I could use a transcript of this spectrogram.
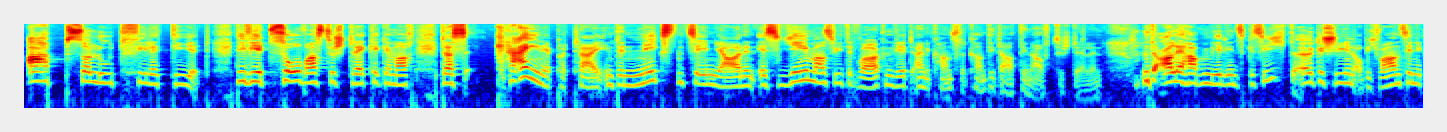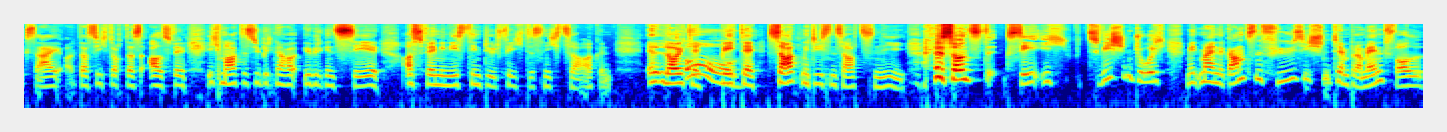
absolut filetiert. Die wird sowas zur Strecke gemacht, dass keine Partei in den nächsten zehn Jahren es jemals wieder wagen wird, eine Kanzlerkandidatin aufzustellen. Und alle haben mir ins Gesicht äh, geschrien, ob ich wahnsinnig sei, dass ich doch das als Fem ich mag das übrigens sehr. Als Feministin dürfe ich das nicht sagen. Äh, Leute, oh. bitte sagt mir diesen Satz nie, sonst sehe ich zwischendurch mit meiner ganzen physischen temperamentvollen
